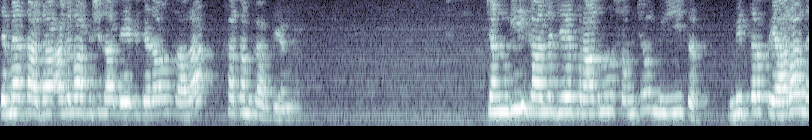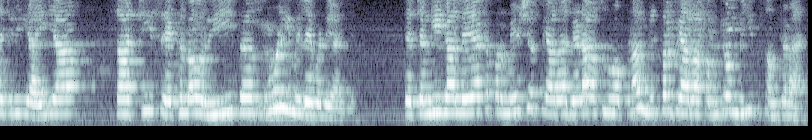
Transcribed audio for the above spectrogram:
ਤੇ ਮੈਂ ਤੁਹਾਡਾ ਅਗਲਾ ਪਿਛਲਾ ਲੇਖ ਜਿਹੜਾ ਉਹ ਸਾਰਾ ਖਤਮ ਕਰ ਦਿਆਂਗਾ। ਚੰਗੀ ਗੱਲ ਜੇ ਪ੍ਰਭ ਨੂੰ ਸਮਝੋ ਮੀਤ, ਮਿੱਤਰ ਪਿਆਰਾ ਨਜ਼ਰੀ ਆਈ ਆ ਸਾਚੀ ਸਿੱਖ ਲਓ ਰੀਤ, ਸੋਹਣੀ ਮਿਲੇ ਵਡਿਆਈ ਤੇ ਚੰਗੀ ਗੱਲ ਇਹ ਆ ਕਿ ਪਰਮੇਸ਼ਰ ਪਿਆਰਾ ਜਿਹੜਾ ਉਸ ਨੂੰ ਆਪਣਾ ਮਿੱਤਰ ਪਿਆਰਾ ਸਮਝੋ, ਮੀਤ ਸਮਝਣਾ ਹੈ।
